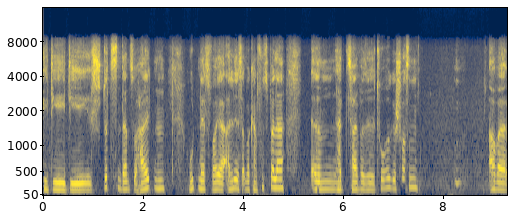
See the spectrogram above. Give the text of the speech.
die, die, die Stützen dann zu halten. Rutnefs war ja alles, aber kein Fußballer. Ähm, hat teilweise Tore geschossen. Aber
